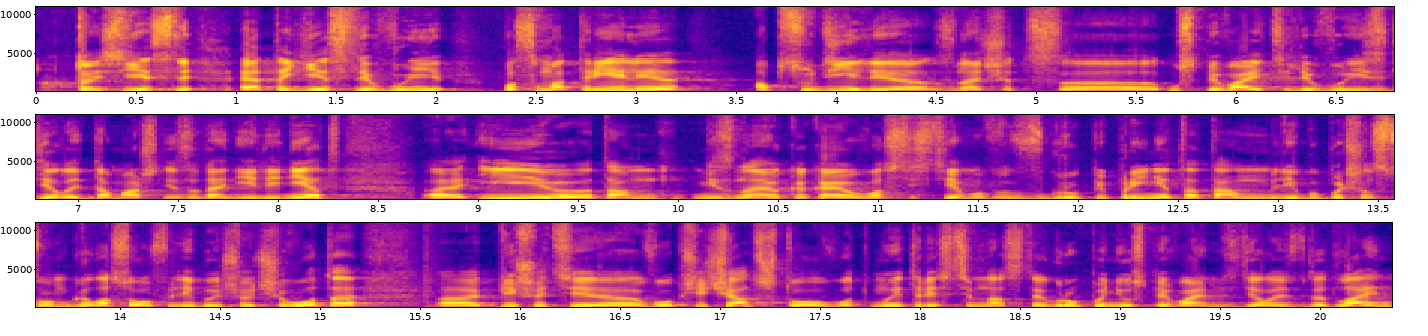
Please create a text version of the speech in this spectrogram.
А. То есть если, это если вы посмотрели, обсудили, значит, э, успеваете ли вы сделать домашнее задание или нет, э, и э, там, не знаю, какая у вас система в группе принята, там, либо большинством голосов, либо еще чего-то, пишите в общий чат, что вот мы 317 группа, не успеваем сделать в дедлайн,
